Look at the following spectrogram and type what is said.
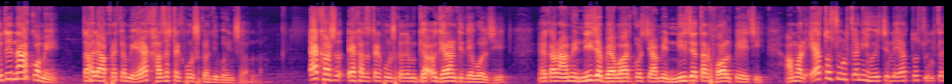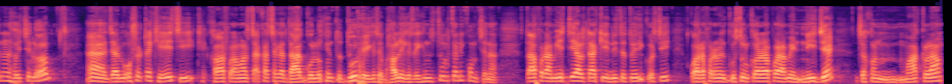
যদি না কমে, তাহলে আপনাকে আমি এক হাজার টাকা পুরস্কার দেবো ইনশাআল্লাহ। এক হাজার এক হাজার টাকা পুরস্কার আমি গ্যারান্টি দিয়ে বলছি কারণ আমি নিজে ব্যবহার করছি, আমি নিজে তার ফল পেয়েছি। আমার এত চুলকানি হয়েছিল, এত চুলকানি হয়েছিল হ্যাঁ যে আমি ওষুধটা খেয়েছি খাওয়ার পর আমার চাকা চাকা দাগগুলো কিন্তু দূর হয়ে গেছে, ভালো হয়ে গেছে, কিন্তু চুলকানি কমছে না। তারপর আমি এই তেলটাকে নিজে তৈরি করছি, করার পর আমি গোসল করার পর আমি নিজে যখন মাখলাম,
